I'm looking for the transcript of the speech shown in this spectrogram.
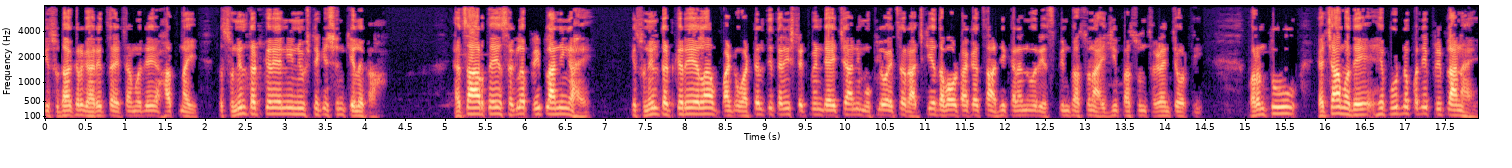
की सुधाकर घारेचा याच्यामध्ये हात नाही. तर सुनील तटकरे यांनी इन्व्हेस्टिगेशन केलं का? ह्याचा अर्थ हे सगळं प्री प्लॅनिंग आहे. की सुनील तटकरेला वाट- वाटेल ते त्यांनी स्टेटमेंट द्यायचे आणि मोकळे व्हायचं. राजकीय दबाव टाकायचा अधिकाऱ्यांवर एसपी पासून आयजी पासून सगळ्यांच्यावरती. परंतु ह्याच्यामध्ये हे पूर्णपणे प्री प्लॅन आहे.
